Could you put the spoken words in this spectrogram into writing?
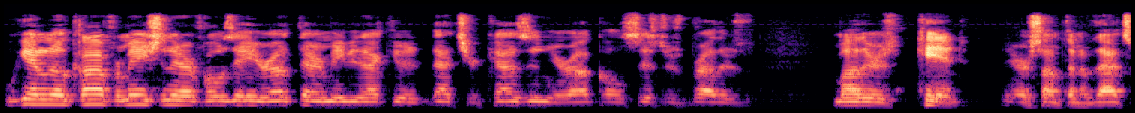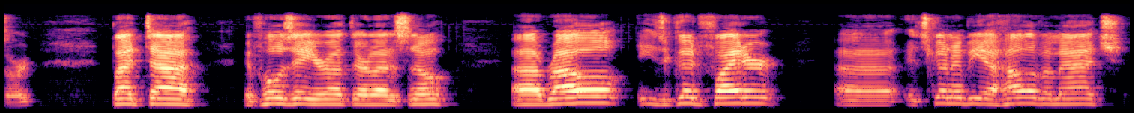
We'll get a little confirmation there if Jose you're out there. Maybe that could that's your cousin, your uncle, sister's brother's mother's kid, or something of that sort. But uh, if Jose you're out there, let us know. Uh, Raul, he's a good fighter. Uh, it's going to be a hell of a match.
